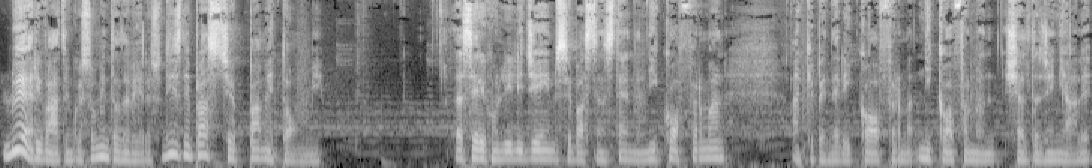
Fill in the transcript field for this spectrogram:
Lui è arrivato in questo momento ad avere su Disney Plus c'è Pam e Tommy, la serie con Lily James, Sebastian Stan e Nick Offerman anche per Nick Offerman, Nick Offerman, scelta geniale,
